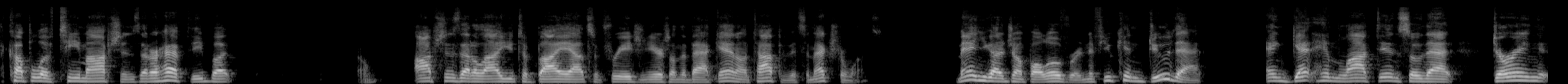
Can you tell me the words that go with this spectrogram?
a couple of team options that are hefty, but you know, options that allow you to buy out some free agent years on the back end on top of it, some extra ones. Man, you got to jump all over it. And if you can do that and get him locked in so that during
